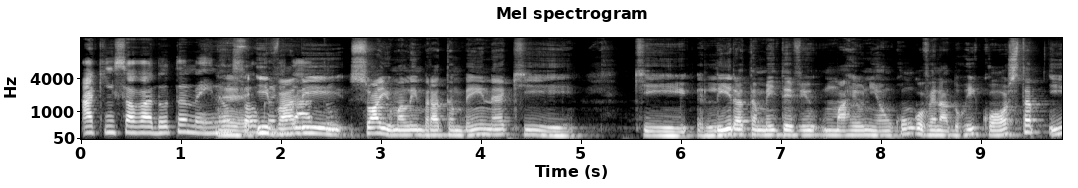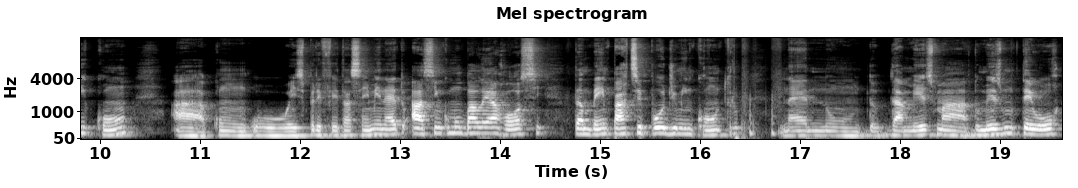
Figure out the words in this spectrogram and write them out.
aqui em Salvador também, não é, só o E candidato. vale só aí uma lembrar também, né, que que Lira também teve uma reunião com o governador Rui Costa e com a, com o ex-prefeito ACM Neto, assim como o Baleia Rossi também participou de um encontro né, no, do, da mesma, do mesmo teor.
